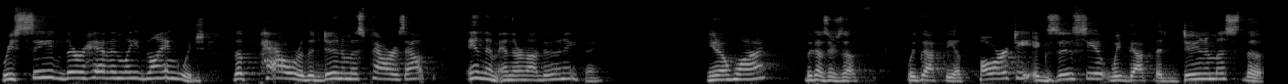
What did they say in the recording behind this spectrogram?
received their heavenly language. The power, the dunamis power is out in them, and they're not doing anything. You know why? Because there's a we've got the authority, exousia, we've got the dunamis, the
